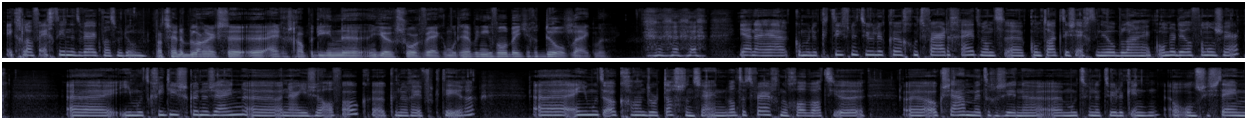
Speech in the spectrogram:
Ik geloof echt in het werk wat we doen. Wat zijn de belangrijkste eigenschappen die een, een jeugdzorgwerker moet hebben? In ieder geval een beetje geduld, lijkt me. ja, nou ja, communicatief natuurlijk eh, goed vaardigheid. Want eh, contact is echt een heel belangrijk onderdeel van ons werk. Eh, je moet kritisch kunnen zijn, naar jezelf ook, kunnen reflecteren. En je moet ook gewoon doortastend zijn, want het vergt nogal wat. Je, ook samen met de gezinnen moeten we natuurlijk in ons systeem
